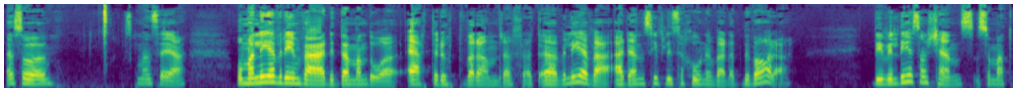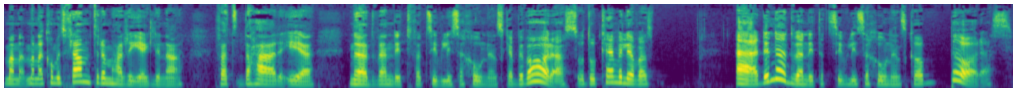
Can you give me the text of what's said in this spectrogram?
Alltså, ska man säga? Om man lever i en värld där man då äter upp varandra för att överleva, är den civilisationen värd att bevara? Det är väl det som känns som att man, man har kommit fram till de här reglerna för att det här är nödvändigt för att civilisationen ska bevaras. Och då kan väl jag vara, är det nödvändigt att civilisationen ska bevaras?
